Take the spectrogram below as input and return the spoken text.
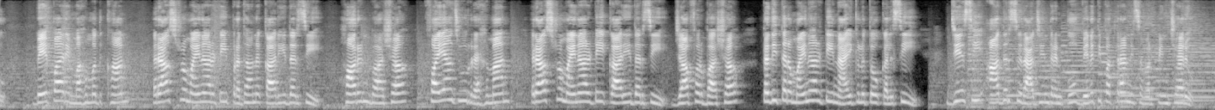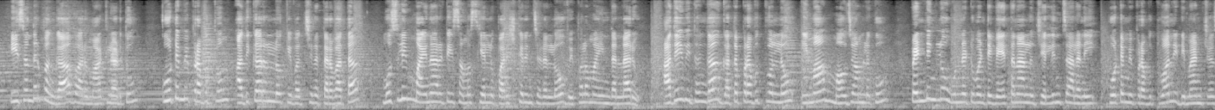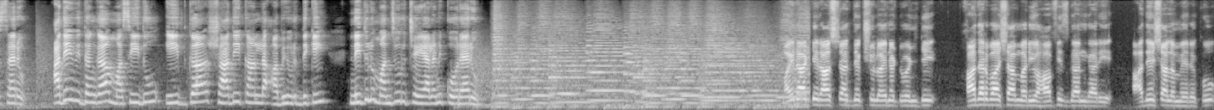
బేపారి మహమ్మద్ ఖాన్ రాష్ట్ర మైనారిటీ ప్రధాన కార్యదర్శి హారూన్ బాషా ఫయాజూర్ రెహమాన్ రాష్ట్ర మైనారిటీ కార్యదర్శి జాఫర్ బాషా తదితర మైనారిటీ నాయకులతో కలిసి జేసీ ఆదర్శ్ రాజేంద్రన్కు వినతి పత్రాన్ని సమర్పించారు. ఈ సందర్భంగా వారు మాట్లాడుతూ కూటమి ప్రభుత్వం అధికారంలోకి వచ్చిన తర్వాత ముస్లిం మైనారిటీ సమస్యలను పరిష్కరించడంలో విఫలమైందన్నారు. అదేవిధంగా గత ప్రభుత్వంలో ఇమాం మౌజాంలకు పెండింగ్లో ఉన్నటువంటి వేతనాలను చెల్లించాలని కూటమి ప్రభుత్వాన్ని డిమాండ్ చేశారు. అదేవిధంగా మసీదు ఈద్గా షాదీఖాన్ల అభివృద్ధికి నిధులు మంజూరు చేయాలని కోరారు. మైనార్టీ రాష్ట్ర అధ్యక్షులు అయినటువంటి హాదర్ బాషా మరియు హాఫీజ్ ఖాన్ గారి ఆదేశాల మేరకు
